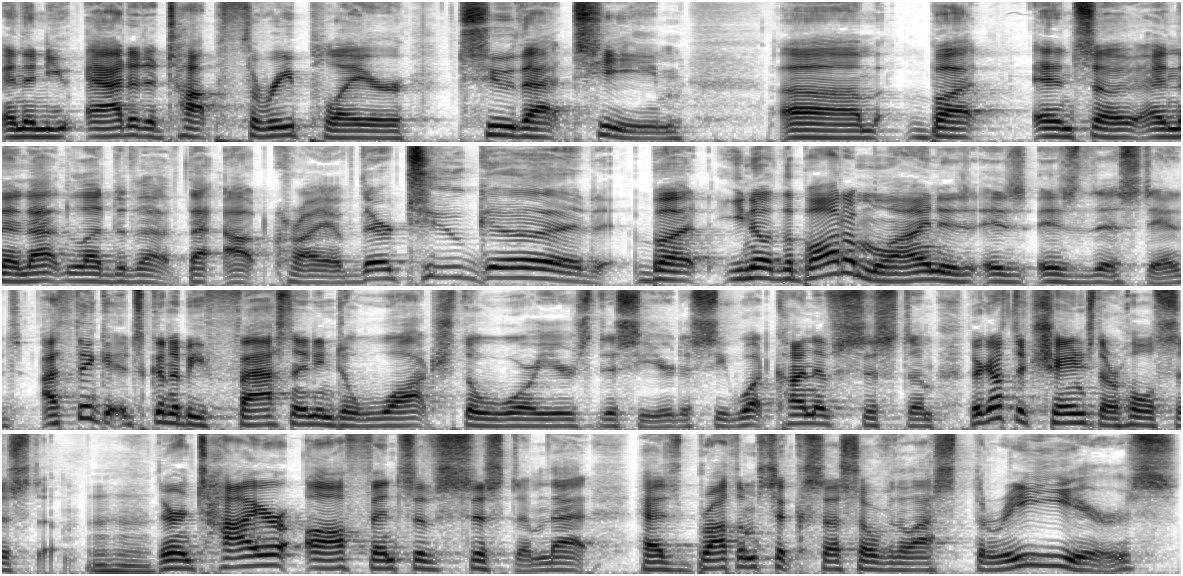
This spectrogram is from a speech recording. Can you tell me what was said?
and then you added a top three player to that team. Um, but and so and then that led to that that outcry of they're too good. But you know the bottom line is is is this, Dan. It's- I think it's going to be fascinating to watch the Warriors this year to see what kind of system they're going to have to change their whole system, their entire offensive system that has brought them success over the last three years.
